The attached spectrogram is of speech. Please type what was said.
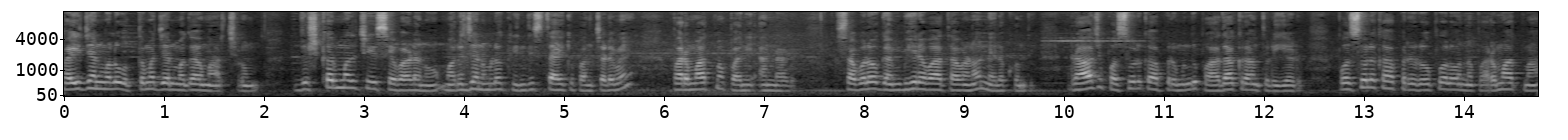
పై జన్మలో ఉత్తమ జన్మగా మార్చడం దుష్కర్మలు చేసేవాళ్ళను మరుజనంలో క్రింది స్థాయికి పంచడమే పరమాత్మ పని అన్నాడు. సభలో గంభీర వాతావరణం నెలకొంది. రాజు పశువుల కాపరి ముందు పాదాక్రాంతుడయ్యాడు. పశువుల కాపరి రూపంలో ఉన్న పరమాత్మ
